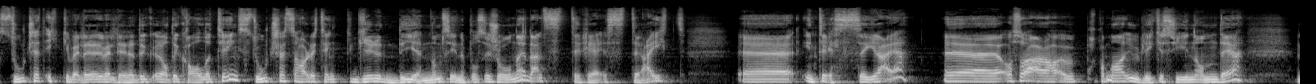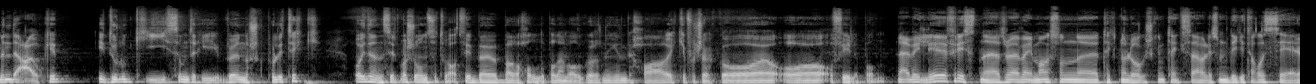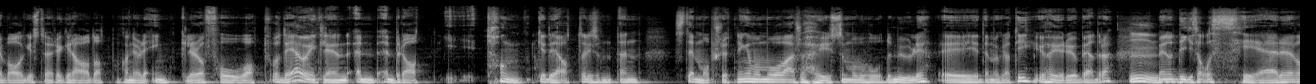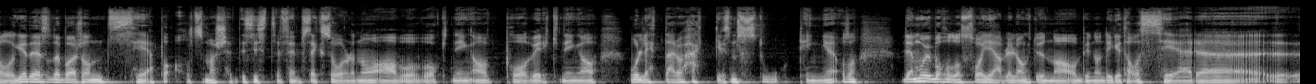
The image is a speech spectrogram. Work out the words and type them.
Stort sett ikke veldig, veldig radikale ting. Stort sett så har de tenkt grundig gjennom sine posisjoner. Det er en streit eh, interessegreie. Eh, og så kan man ha ulike syn om det, men det er jo ikke ideologi som driver norsk politikk. Og I denne situasjonen så tror jeg at vi bør bare holde på den valgordningen vi har, ikke forsøke å, å, å file på den. Det er veldig fristende. jeg tror det er veldig Mange sånn teknologer som kunne tenke seg å liksom digitalisere valg i større grad. At man kan gjøre det enklere å få opp. og Det er jo egentlig en, en, en bra tanke det at liksom den stemmeoppslutningen må være så høy som overhodet mulig i demokrati. Jo høyere, jo bedre. Mm. Men å digitalisere valget det, det er bare sånn, Se på alt som har skjedd de siste fem-seks årene nå av overvåkning, av påvirkning, av hvor lett det er å hacke liksom, Stortinget. Så, det må vi bare holde oss så jævlig langt unna å begynne å digitalisere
